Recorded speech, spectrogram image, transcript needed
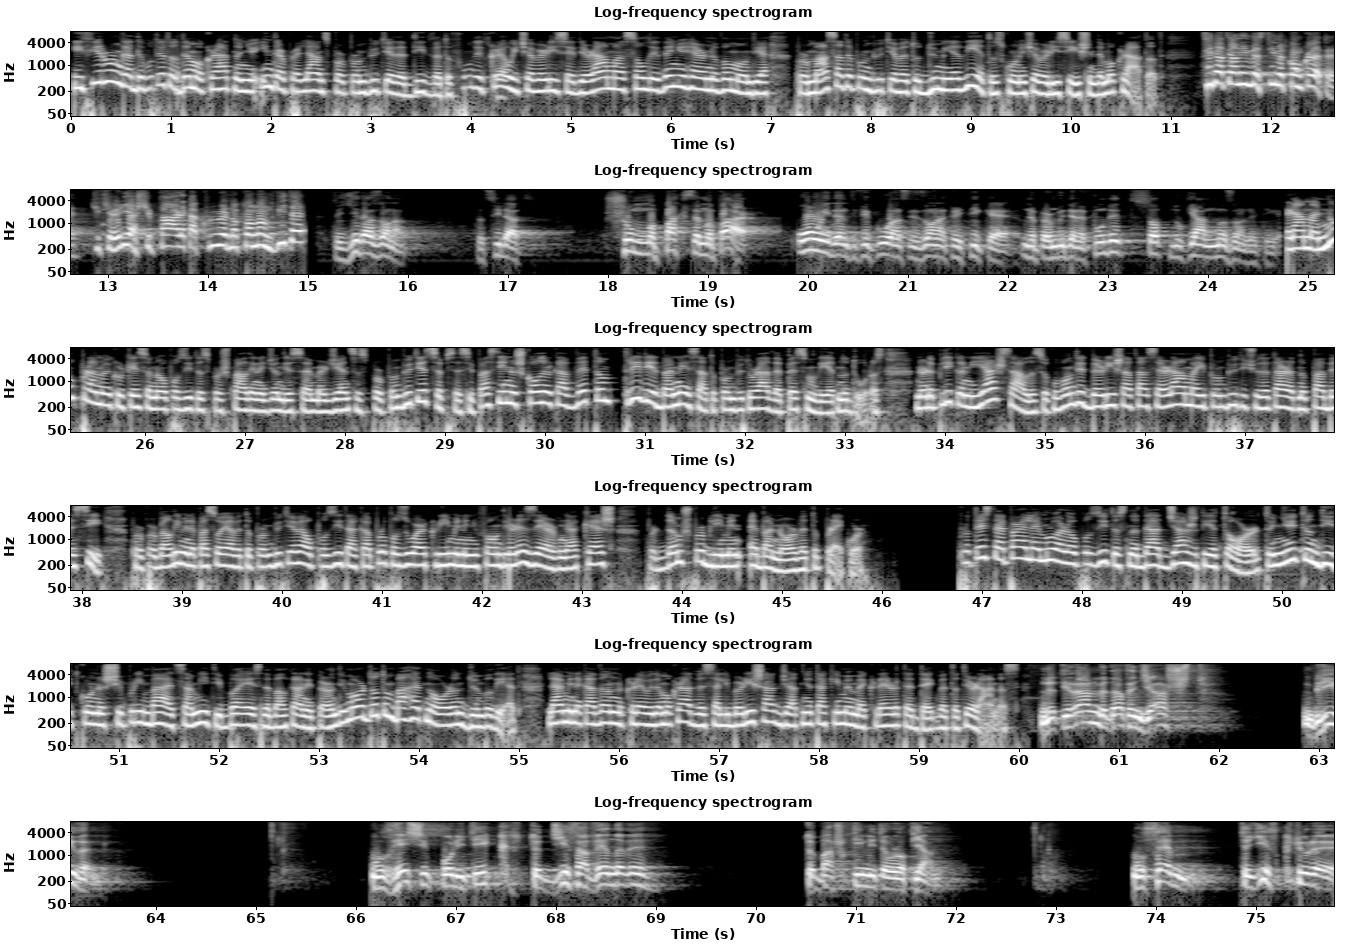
I thirrur nga deputetët demokratë në një interpelancë për përmbytjet e ditëve të fundit, kreu i qeverisë Edi Rama solli edhe një herë në vëmendje përmasat e përmbytjeve të dy mijë e dhjetës kur në qeverisje ishin demokratët. Cilat janë investimet konkrete që qeveria shqiptare ka kryer në këto nëntë vite? Të gjitha zonat, të cilat shumë më pak se më parë u identifikuan si zona kritike në përmbytjen e fundit, sot nuk janë më zona kritike. Rama nuk pranoi kërkesën e opozitës për shpalljen e gjendjes së emergjencës për përmbytjet sepse sipas tij në Shkodër ka vetëm tridhjetë banesa të përmbytura dhe pesëmbëdhjetë në Durrës. Në replikën jashtë sallës së Kuvendit, Berisha tha se Rama i përmbyti qytetarët në pabesi. Për përballimin e pasojave të përmbytjeve, opozita ka propozuar krijimin e një fondi rezervë nga kesh për dëmshpërblimin e banorëve të prekur. Protesta e paralajmëruar e opozitës në datë 6 dhjetor, të njëjtën ditë kur në Shqipëri mbahet samiti i BE-së dhe Ballkanit Perëndimor, do të mbahet në orën 12. Lajmin e ka dhënë kreu i demokratëve Sali Berisha gjatë një takimi me krerët e degëve të Tiranës. Në Tiranë me datën 6 Mblidhen udhëheqësit politikë të të gjitha vendeve të Bashkimit Europian. U them të gjithë këtyre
